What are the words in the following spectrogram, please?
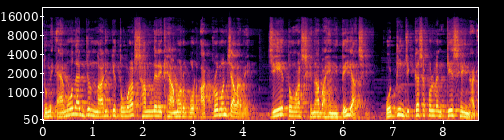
তুমি এমন একজন নারীকে তোমার সামনে রেখে আমার ওপর আক্রমণ চালাবে, যে তোমার সেনাবাহিনীতেই আছে। অর্জুন জিজ্ঞাসা করলেন, কে সেই নারী?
